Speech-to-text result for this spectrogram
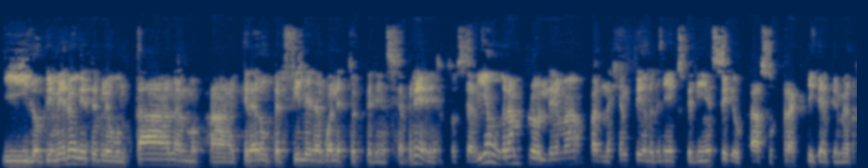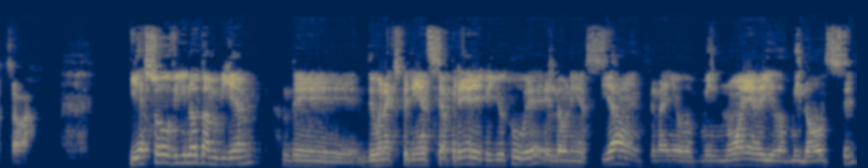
Y lo primero que te preguntaban al, crear un perfil era cuál es tu experiencia previa. Entonces había un gran problema para la gente que no tenía experiencia y que buscaba sus prácticas y primeros trabajos. Y eso vino también de, de, una experiencia previa que yo tuve en la universidad entre el año 2009 y 2011.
